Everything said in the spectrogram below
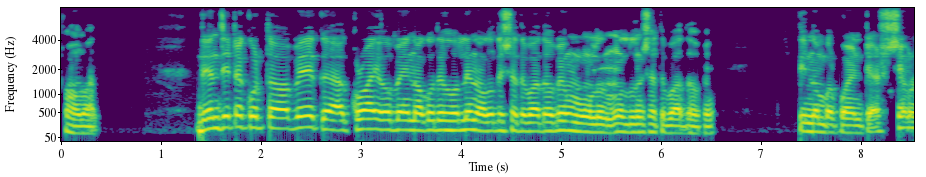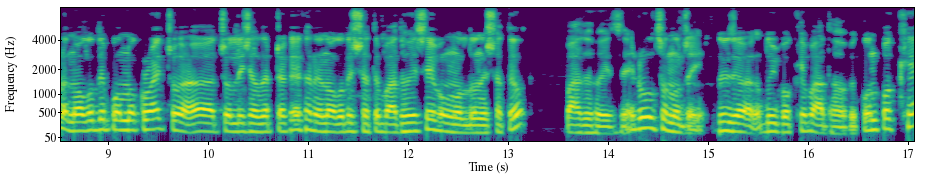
সমান। দেন যেটা করতে হবে ক্রয় ও ব্যয় নগদে হলে নগদের সাথে বাদ হবে মূলধনের সাথে বাদ হবে। তিন নম্বর পয়েন্টে আসছে, আমরা নগদে পণ্য ক্রয় চল্লিশ হাজার টাকা এখানে নগদের সাথে বাদ হয়েছে এবং মূলধনের সাথেও বাদ হয়েছে। রুলস অনুযায়ী দুই দুই পক্ষে বাদ হবে। কোন পক্ষে?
